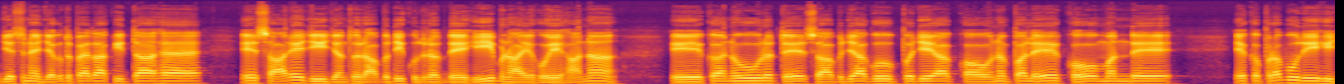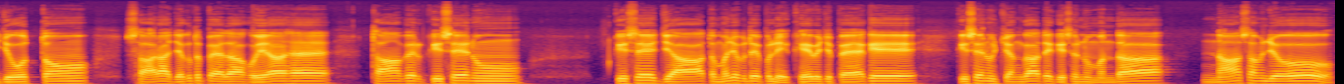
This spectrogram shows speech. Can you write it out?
ਜਿਸ ਨੇ ਜਗਤ ਪੈਦਾ ਕੀਤਾ ਹੈ। ਇਹ ਸਾਰੇ ਜੀ ਜੰਤ ਰੱਬ ਦੀ ਕੁਦਰਤ ਦੇ ਹੀ ਬਣਾਏ ਹੋਏ ਹਨ। ਏਕ ਨੂਰ ਤੇ ਸਭ ਜਗ ਉਪਜਿਆ, ਕੌਣ ਭਲੇ, ਕੋ ਮੰਦੇ। ਇੱਕ ਪ੍ਰਭੂ ਦੀ ਹੀ ਜੋਤ ਤੋਂ ਸਾਰਾ ਜਗਤ ਪੈਦਾ ਹੋਇਆ ਹੈ। ਤਾਂ ਫਿਰ ਕਿਸੇ ਨੂੰ, ਕਿਸੇ ਜਾਤ ਮਜਬ ਦੇ ਭੁਲੇਖੇ ਵਿੱਚ ਪੈ ਕੇ ਕਿਸੇ ਨੂੰ ਚੰਗਾ ਤੇ ਕਿਸੇ ਨੂੰ ਮੰਦਾ ਨਾ ਸਮਝੋ।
